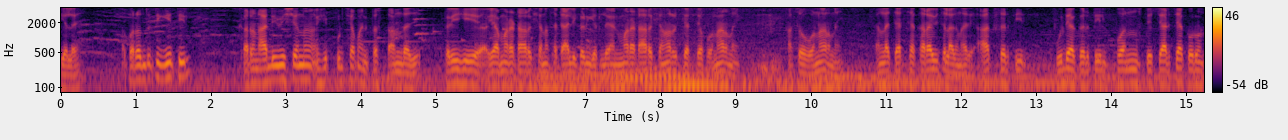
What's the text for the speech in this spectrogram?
गेलं आहे परंतु ती घेतील. कारण अधिवेशन हे पुढच्या महिन्यात असतं अंदाजे. तरीही या मराठा आरक्षणासाठी अलीकडे घेतलं आहे आणि मराठा आरक्षणावर चर्चा होणार नाही. असं होणार नाही. त्यांना चर्चा करावीच लागणार आहे. आज करतील उद्या करतील पण नुसते चर्चा करून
